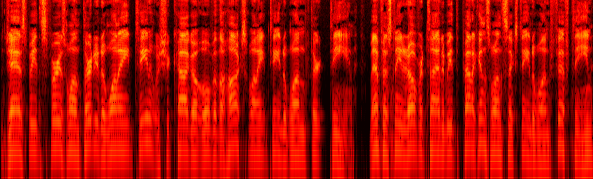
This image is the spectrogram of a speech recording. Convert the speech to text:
The Jazz beat the Spurs 130 to 118. It was Chicago over the Hawks 118 to 113. Memphis needed overtime to beat the Pelicans 116 to 115.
